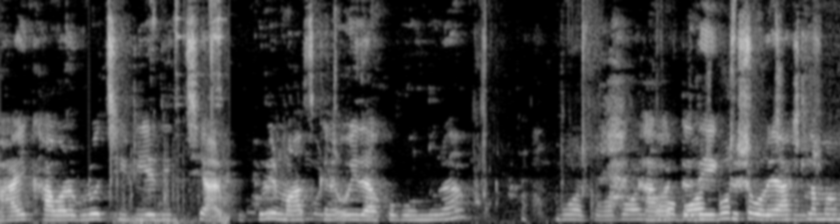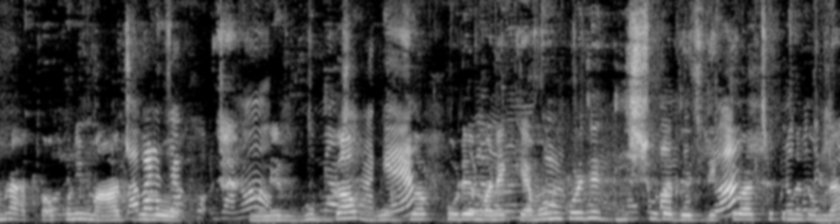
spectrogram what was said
ভাই খাবারগুলো ছিটিয়ে দিচ্ছি আর পুকুরের মাঝখানে ওই দেখো বন্ধুরা খাবারটা দিয়ে একটু সরে আসলাম আমরা তখনই মাছগুলো মানে গুবগাপ গুবগাপ করে মানে কেমন করে যে দৃশ্যটা দেখ- দেখতে পাচ্ছ কিনা তোমরা?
